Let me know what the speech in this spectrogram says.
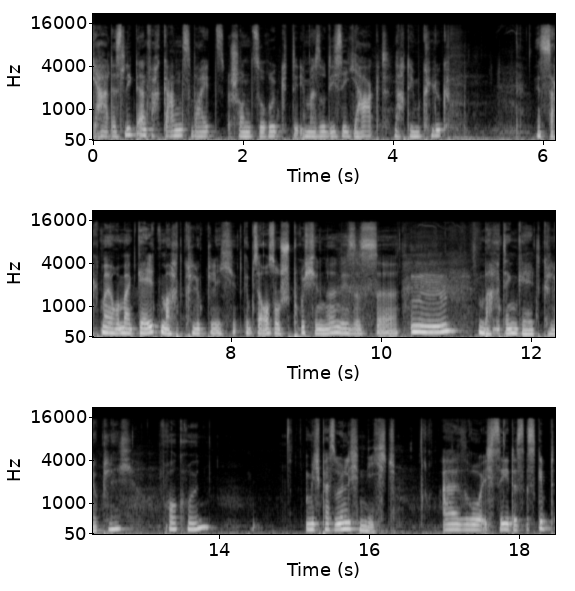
ja, das liegt einfach ganz weit schon zurück, immer so diese Jagd nach dem Glück. Jetzt sagt man ja auch immer, Geld macht glücklich. Gibt es ja auch so Sprüche, ne? Dieses äh, mm. macht denn Geld glücklich, Frau Grün? Mich persönlich nicht. Also ich sehe das, es gibt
